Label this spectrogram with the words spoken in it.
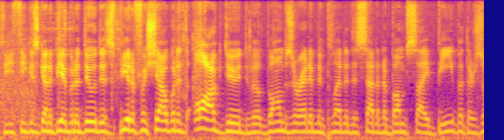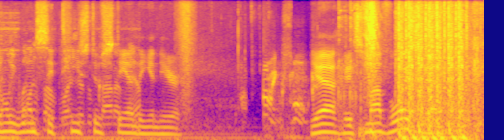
Do you think he's gonna be able to do this? Beautiful shot with an oh, dude. The bomb's already been planted this side of the bomb site B, but there's only one CT still standing in here. Yeah, it's my voice, man.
